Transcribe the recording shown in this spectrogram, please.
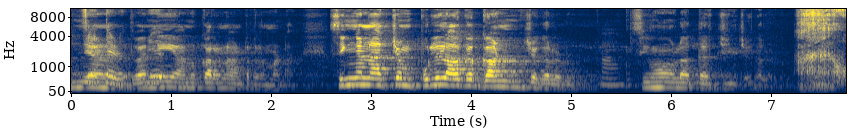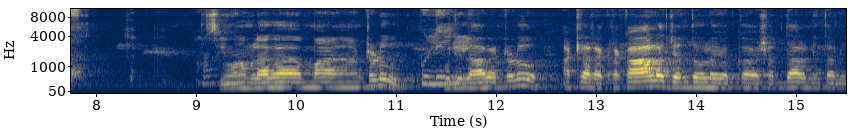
ధ్వని. ధ్వని అనుకరణ అంటారు అనమాట సింగనాట్యం పులిలాగా గర్జించగలడు సింహంలా గర్జించగలడు. సింహంలాగా మా అంటాడు. పులి. పులిలాగా అంటాడు అట్లా రకరకాల జంతువుల యొక్క శబ్దాలని తను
